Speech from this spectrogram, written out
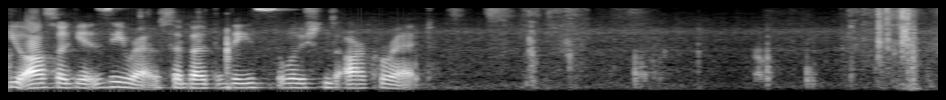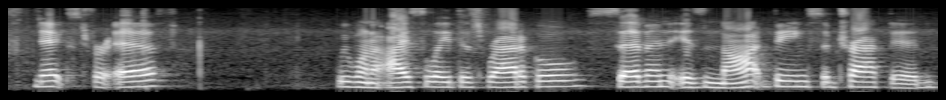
you also get 0. So both of these solutions are correct. Next, for f, we want to isolate this radical. 7 is not being subtracted.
